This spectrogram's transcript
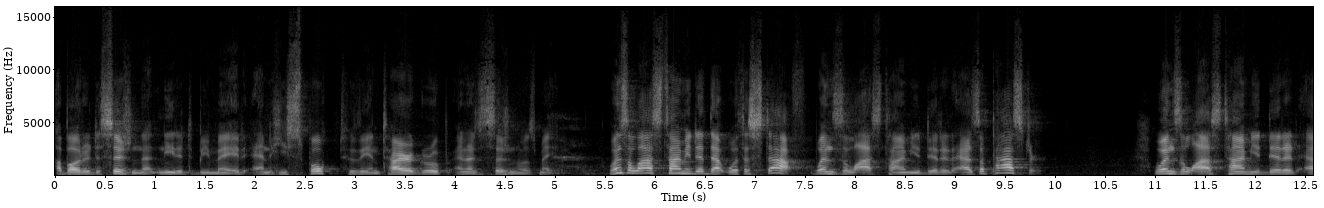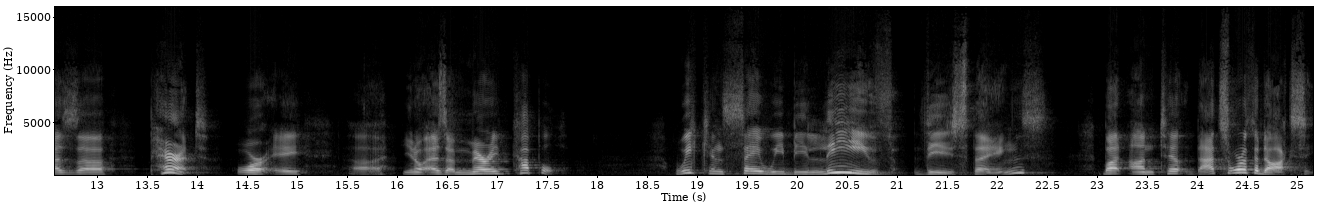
about a decision that needed to be made, and he spoke to the entire group, and a decision was made? When's the last time you did that with a staff? When's the last time you did it as a pastor? When's the last time you did it as a parent or a, uh, you know, as a married couple? We can say we believe these things, but until that's orthodoxy.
